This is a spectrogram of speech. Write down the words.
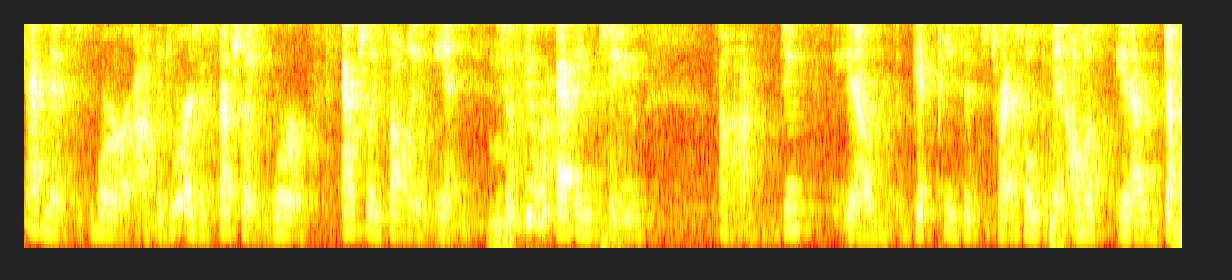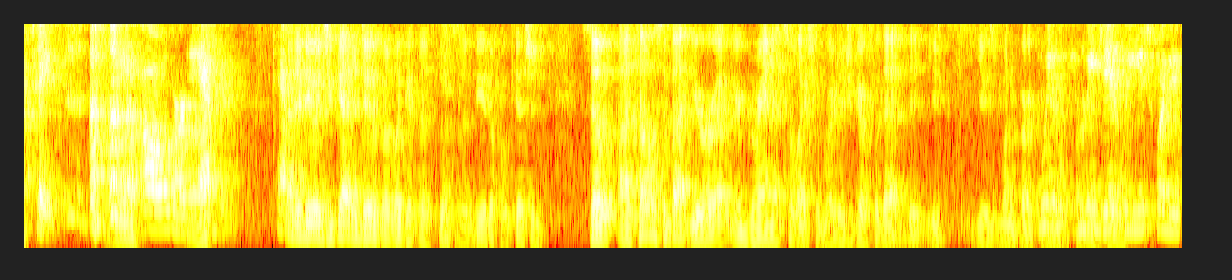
cabinets were, um, the drawers especially, were actually falling in. So we were having to, uh, do, you know, get pieces to try to hold them in, almost, you know, duct tape, Yeah. all of our Yeah. cabinet. Got to do what you got to do. But look at this. This is a beautiful kitchen. So uh, tell us about your uh, your granite selection. Where did you go for that? Did you use one of our We, we did, we used one of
